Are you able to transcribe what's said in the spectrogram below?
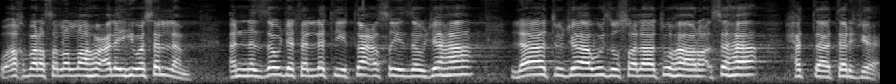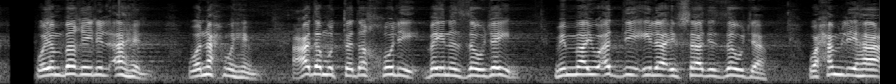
وأخبر صلى الله عليه وسلم أن الزوجة التي تعصي زوجها لا تجاوز صلاتها رأسها حتى ترجع. وينبغي للأهل ونحوهم عدم التدخل بين الزوجين مما يؤدي إلى إفساد الزوجة وحملها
